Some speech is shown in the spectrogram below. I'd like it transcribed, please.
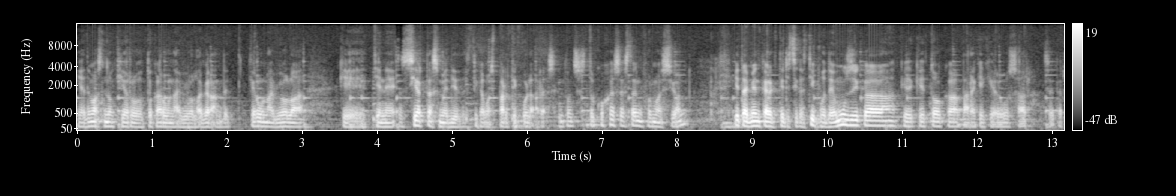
y además no quiero tocar una viola grande, quiero una viola que tiene ciertas medidas, digamos, particulares. Entonces tú coges esta información y también características, tipo de música que, toca, para qué quiere usar, etc.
